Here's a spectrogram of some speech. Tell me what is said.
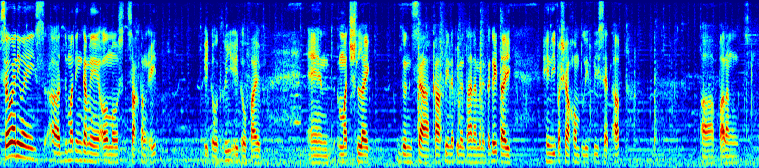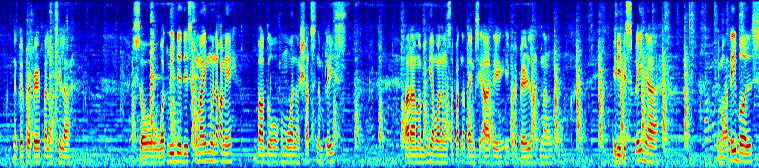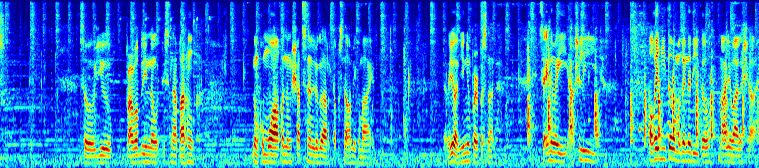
So anyways, uh, dumating kami almost saktong 8 803, 805 and much like dun sa cafe na pinuntahan namin ng Tagaytay hindi pa siya completely set up. Uh, parang nagpe-prepare pa lang sila. So what we did is kumain muna kami bago ko kumuha ng shots ng place para mabigyan ko ng sapat na time si ating i-prepare lahat ng i-display niya yung mga tables. So you probably notice na parang nung kumuha ako ng shots ng lugar tapos na kami kumain. Pero yun, yun yung purpose nun. So anyway, actually okay dito, maganda dito makaliwala siya.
